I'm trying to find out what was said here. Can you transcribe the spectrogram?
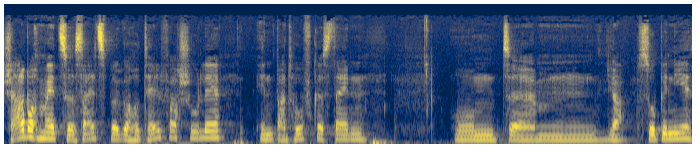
schau doch mal zur Salzburger Hotelfachschule in Bad Hofgastein. Und ähm, ja, so bin ich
